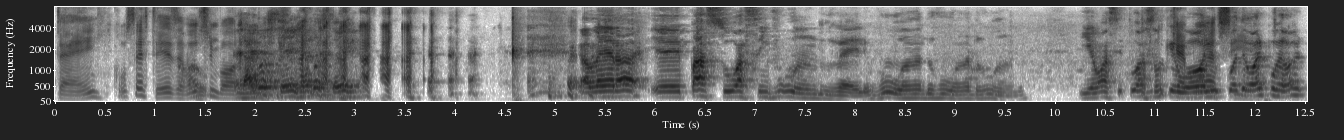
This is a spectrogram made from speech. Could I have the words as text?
Tem, com certeza. Vamos embora. Já gostei, já gostei. Galera, é, passou assim voando, velho. Voando, voando, voando. E é uma situação que, que, eu é olho, assim, quando eu olho por relógio,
